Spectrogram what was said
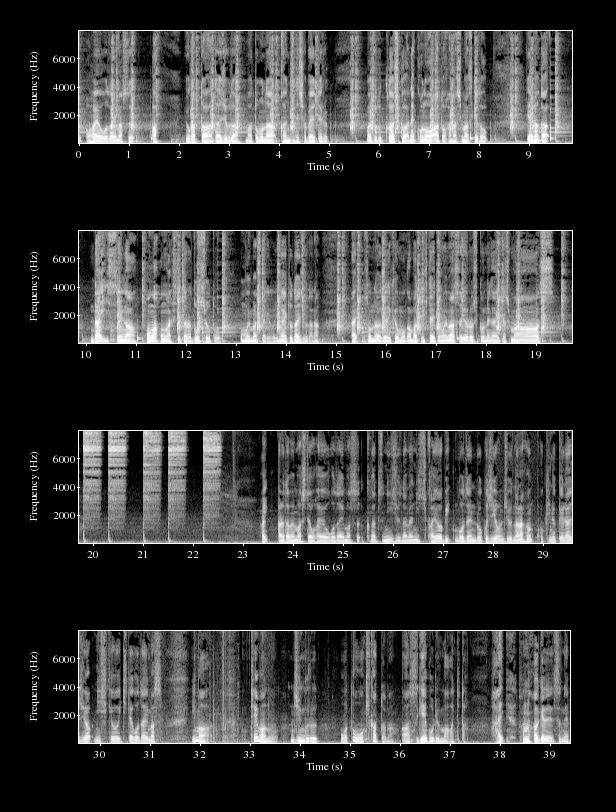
はい、おはようございます。あ、よかった、大丈夫だ。まともな感じで喋れてる。まあちょっと詳しくはね、この後話しますけど、いやなんか、第一声がほがほがしてたらどうしようと思いましたけど、意外と大丈夫だな。はい、そんなわけで今日も頑張っていきたいと思います。よろしくお願いいたします。はい。改めましておはようございます。9月27日火曜日午前6時47分、起き抜けラジオ西京一でございます。今、テーマのジングル、音大きかったな。あ、すげえボリューム上がってた。はい。そんなわけでですね、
